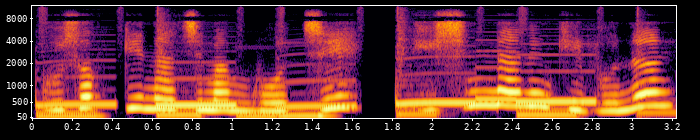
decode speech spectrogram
무섭긴 하지만 뭐지? 이 신나는 기분은?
